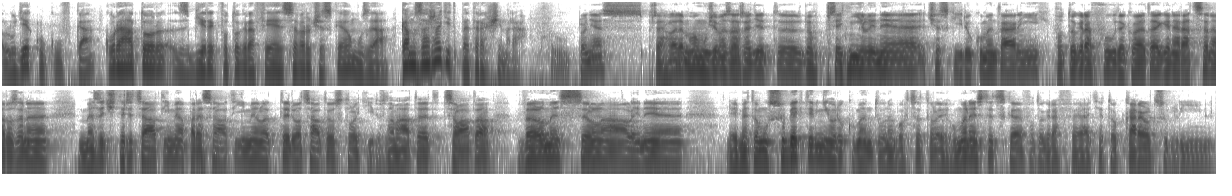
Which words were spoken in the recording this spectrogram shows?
Luděk Klukůvka, kurátor sbírek fotografie Severočeského muzea. Kam zařadit Petra Šimra? Úplně s přehledem ho můžeme zařadit eh, do přední linie českých dokumentárních fotografů takové té generace narozené mezi 40. a 50. lety 20. století. To znamená, to je celá ta velmi silná linie dejme tomu subjektivního dokumentu, nebo chcete-li humanistické fotografie, ať je to Karel Cudlín,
